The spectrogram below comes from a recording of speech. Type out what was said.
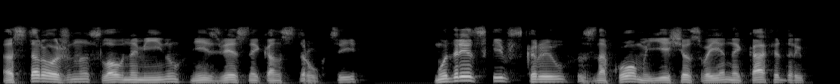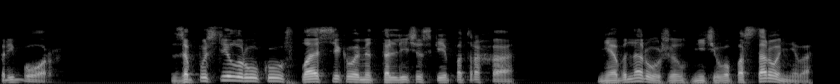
Осторожно, словно мину неизвестной конструкции, Мудрецкий вскрыл знакомый еще с военной кафедры прибор. Запустил руку в пластиково-металлические потроха. Не обнаружил ничего постороннего,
